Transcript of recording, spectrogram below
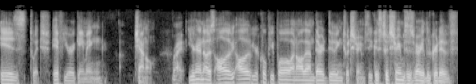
is twitch if you're a gaming channel Right. you're gonna notice all of all of your cool people and all them they're doing Twitch streams because Twitch streams is very lucrative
